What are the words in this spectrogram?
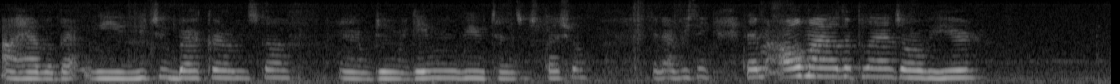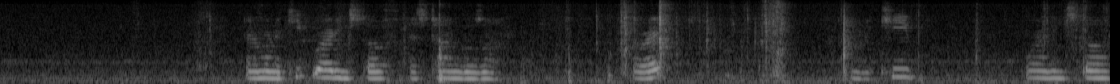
I have a Wii YouTube background and stuff, and I'm doing a gaming review, 10 sub special, and everything. And all my other plans are over here. And I'm going to keep writing stuff as time goes on. Alright? I'm going to keep writing stuff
